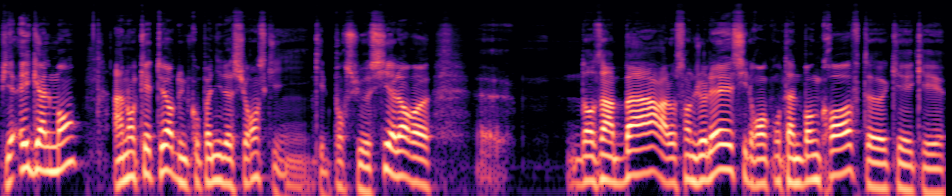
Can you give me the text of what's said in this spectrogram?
Puis il y a également un enquêteur d'une compagnie d'assurance qui, le poursuit aussi. Alors, dans un bar à Los Angeles, il rencontre Anne Bancroft, euh, qui, est,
